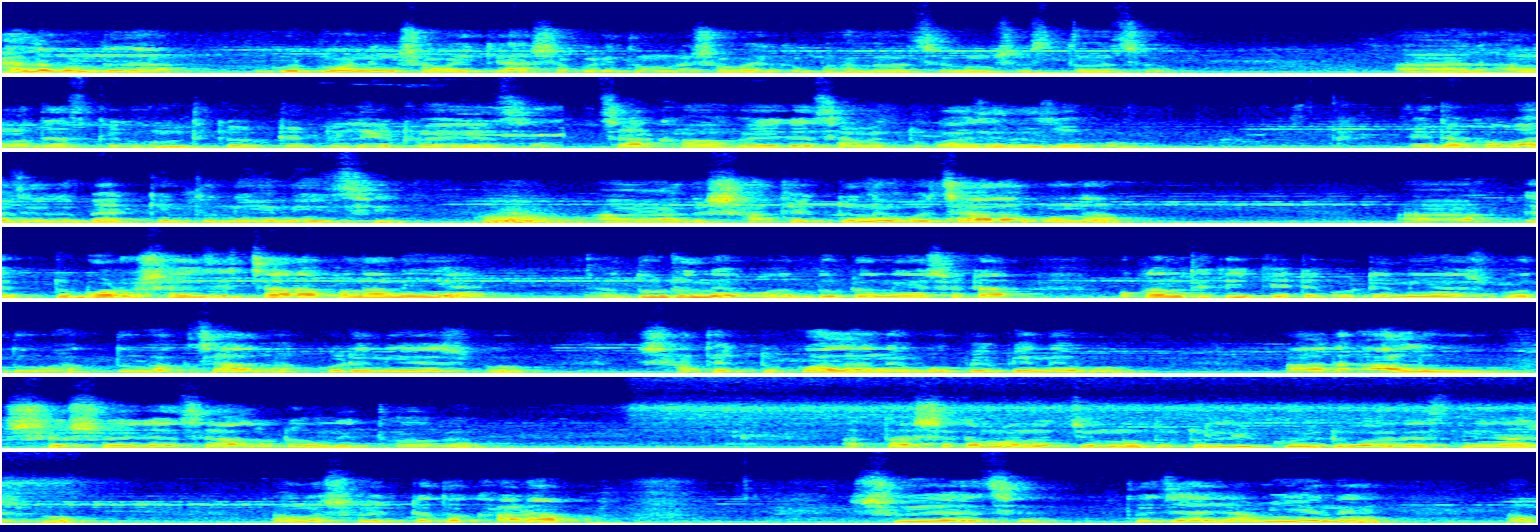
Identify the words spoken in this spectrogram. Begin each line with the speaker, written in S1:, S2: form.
S1: Hello বন্ধুরা, good morning সবাইকে। আশা করি তোমরা সবাই খুব ভালো আছো এবং সুস্থ আছো। আর আমাদের আজকে ঘুম থেকে উঠতে একটু লেট হয়ে গেছে। চা খাওয়া হয়ে গেছে, আমি একটু বাজারে যাব। এই দেখো, বাজারে ব্যাগ কিন্তু নিয়ে নিয়েছি। আর সাথে একটু নেব চারাপোনা। একটু বড় সাইজের চারাপোনা নিয়ে দুটো নেব। দুটো নিয়ে সেটা ওখান থেকেই কেটে কুটে নিয়ে আসব। দু ভাগ দু ভাগ চার ভাগ করে নিয়ে আসব। সাথে একটু কলা নেব, পেঁপে নেব। আর আলু শেষ হয়ে গেছে, আলুটাও নিতে হবে। আর তার সাথে মানুষের জন্য দুটো লিকুইড ওআরএস নিয়ে আসব। কারণ শরীরটা তো খারাপ, শুয়ে আছে। তো যাই, আমি এনে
